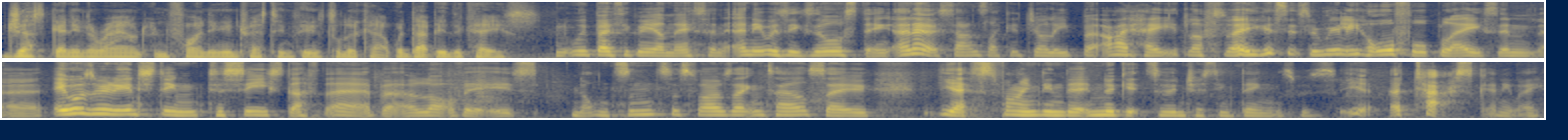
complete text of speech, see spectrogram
just getting around and finding interesting things to look at. Would that be the case? We both agree on this, and, and it was exhausting. I know it sounds like a jolly, but I hate Las Vegas. It's a really awful place, and uh, it was really interesting to see stuff there, but a lot of it is nonsense as far as I can tell. So, yes, finding the nuggets of interesting things was yeah, a task anyway.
